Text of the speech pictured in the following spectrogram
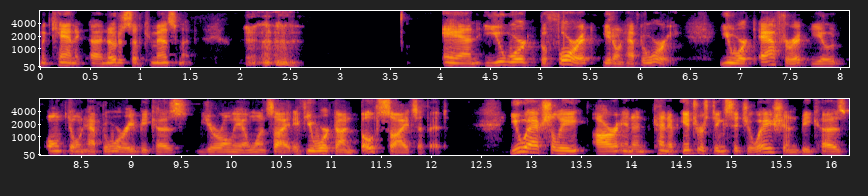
mechanic uh, notice of commencement and you worked before it, you don't have to worry. You worked after it, you don't have to worry because you're only on one side. If you worked on both sides of it, you actually are in a kind of interesting situation because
